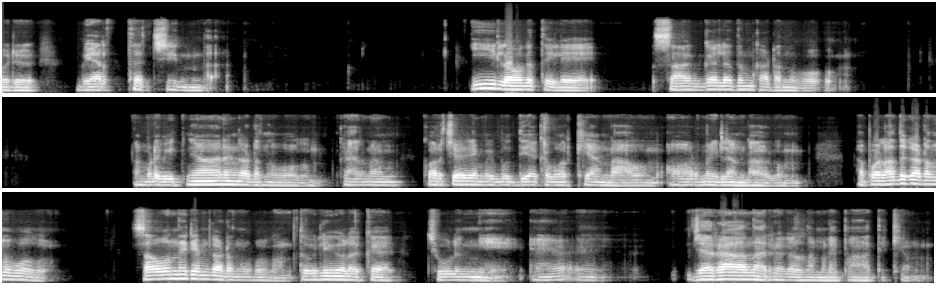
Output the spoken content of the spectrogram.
ഒരു വ്യർത്ഥ ചിന്ത. ഈ ലോകത്തിലെ സകലതും കടന്നു പോകും നമ്മുടെ വിജ്ഞാനം കടന്നു പോകും. കാരണം കുറച്ച് കഴിയുമ്പോൾ ബുദ്ധിയൊക്കെ വർക്ക് ചെയ്യാണ്ടാവും ഓർമ്മയിലുണ്ടാകും അപ്പോൾ അത് കടന്നു പോകും. സൗന്ദര്യം കടന്നു പോകും. തൊലികളൊക്കെ ചുളുങ്ങി ജരാനരകൾ നമ്മളെ ബാധിക്കും.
